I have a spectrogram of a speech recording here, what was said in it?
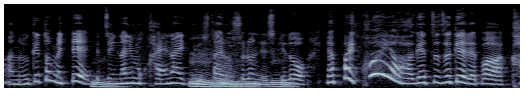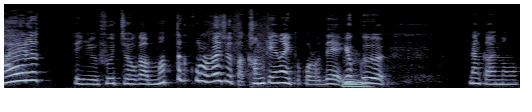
あの受け止めて別に何も変えないっていうスタイルをするんですけど、やっぱり声を上げ続ければ変えるっていう風潮が全くこのラジオとは関係ないところでよく、なんかあの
